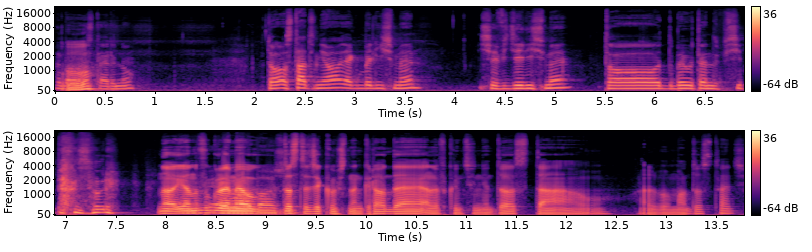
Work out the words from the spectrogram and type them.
chyba U? westernu. To ostatnio, jak byliśmy, się widzieliśmy, to był ten psi pazur. No i on w ogóle miał Boże. dostać jakąś nagrodę, ale w końcu nie dostał. Albo ma dostać?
